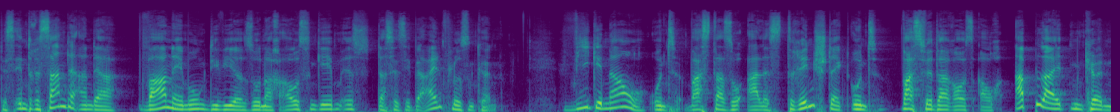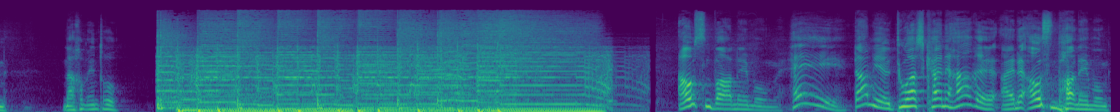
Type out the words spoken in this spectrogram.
Das Interessante an der Wahrnehmung, die wir so nach außen geben, ist, dass wir sie beeinflussen können. Wie genau und was da so alles drinsteckt und was wir daraus auch ableiten können. Nach dem Intro. Außenwahrnehmung. Hey, Daniel, du hast keine Haare. Eine Außenwahrnehmung.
